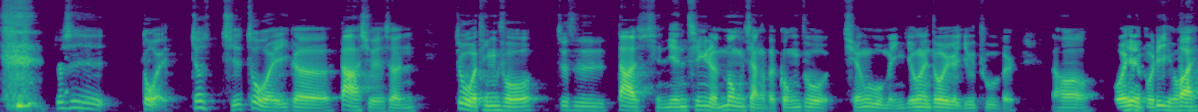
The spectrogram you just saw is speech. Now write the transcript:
就是对。就其实作为一个大学生，就我听说，就是大学年轻人梦想的工作前五名，永远都有一个 YouTuber，然后我也不例外。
